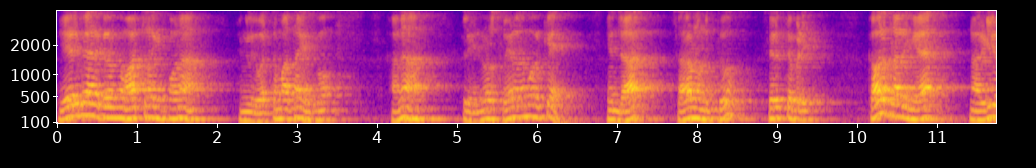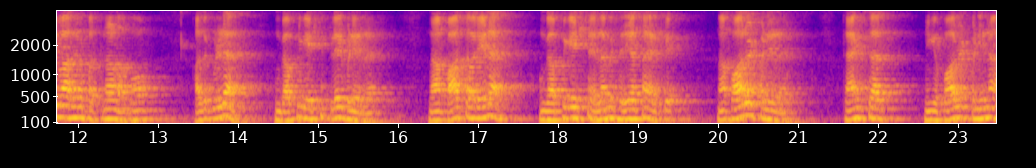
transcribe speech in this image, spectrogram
நேர்மையாக இருக்கிறவங்க மாற்றலாகி போனால் எங்களுக்கு வருத்தமாக தான் இருக்கும். ஆனால் இல்லை என்னோடய சுயநலமும் இருக்கே என்றார் சரவணமுத்து செலுத்தபடி கவலைப்படாதீங்க. நான் ரிலீவ் ஆகிற பத்து நாள் ஆகும். அதுக்குள்ளே உங்கள் அப்ளிகேஷனை கிளியர் பண்ணிடுறேன். நான் பார்த்த வரையில் உங்கள் அப்ளிகேஷன் எல்லாமே சரியாக தான் இருக்குது நான் ஃபார்வேர்ட் பண்ணிடுறேன். தேங்க்ஸ் சார் நீங்கள் ஃபார்வேர்ட் பண்ணினா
